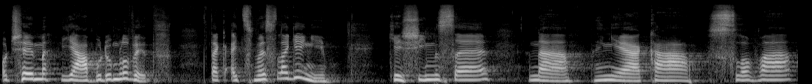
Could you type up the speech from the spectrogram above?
o čem já budu mluvit. Tak ať jsme sladěni. Těším se na nějaká slova,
